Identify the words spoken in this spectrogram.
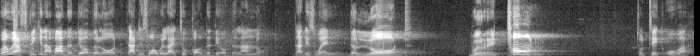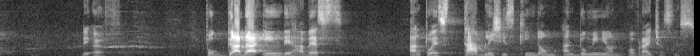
When we are speaking about the day of the Lord, that is what we like to call the day of the landlord. That is when the Lord will return to take over the earth, to gather in the harvest, and to establish his kingdom and dominion of righteousness.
